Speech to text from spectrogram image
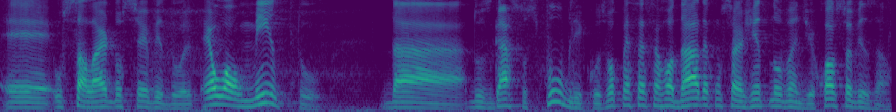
é, o salário dos servidores. É o aumento da, dos gastos públicos. Vou começar essa rodada com o Sargento Novandir. Qual a sua visão?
